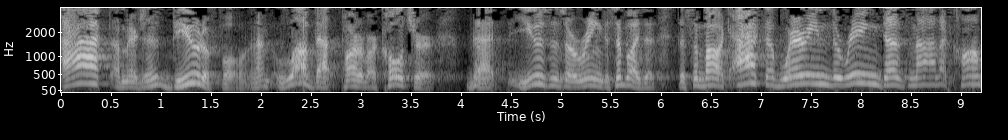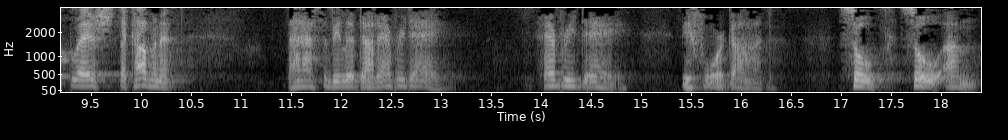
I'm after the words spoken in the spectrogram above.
act of marriage is beautiful. And I love that part of our culture that uses a ring to symbolize it. The symbolic act of wearing the ring does not accomplish the covenant. That has to be lived out every day. Every day before God. So, so, um,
